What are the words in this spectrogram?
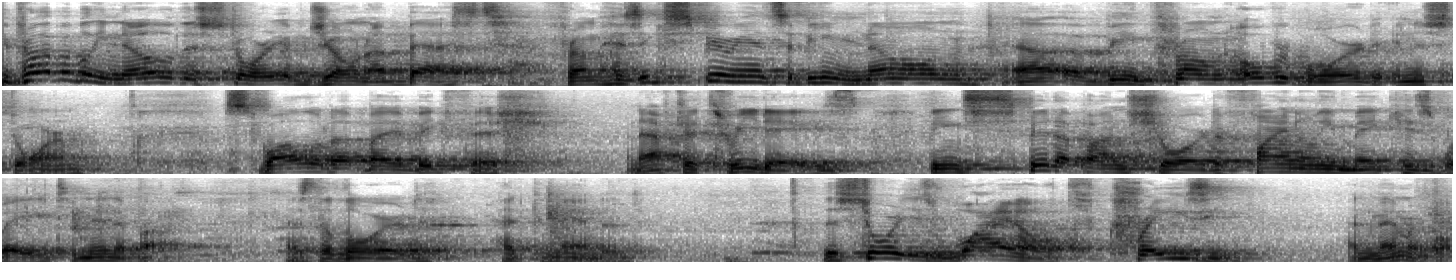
You probably know the story of Jonah best from his experience of being known, uh, of being thrown overboard in a storm, swallowed up by a big fish, and after three days, being spit up on shore to finally make his way to Nineveh, as the Lord had commanded. The story is wild, crazy, and memorable.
